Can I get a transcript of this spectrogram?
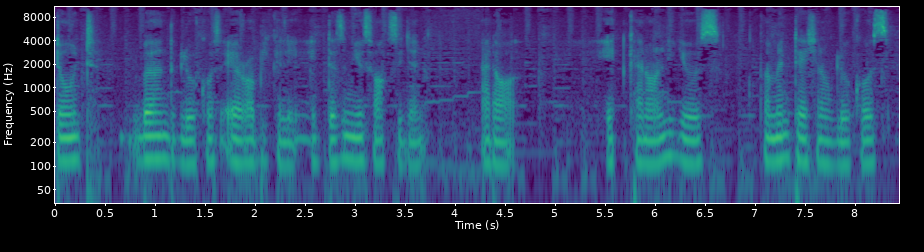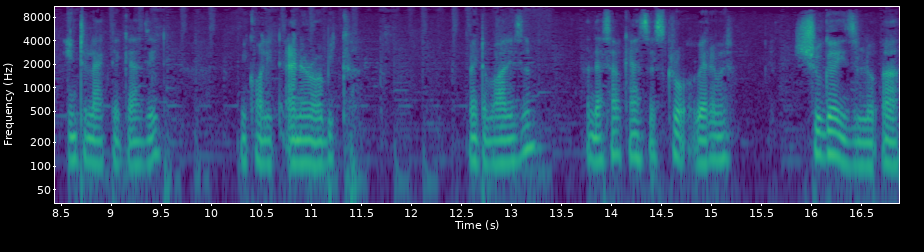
don't burn the glucose aerobically. It doesn't use oxygen at all it can only use fermentation of glucose into lactic acid we call it anaerobic metabolism and that's how cancers grow. Wherever sugar is low uh,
